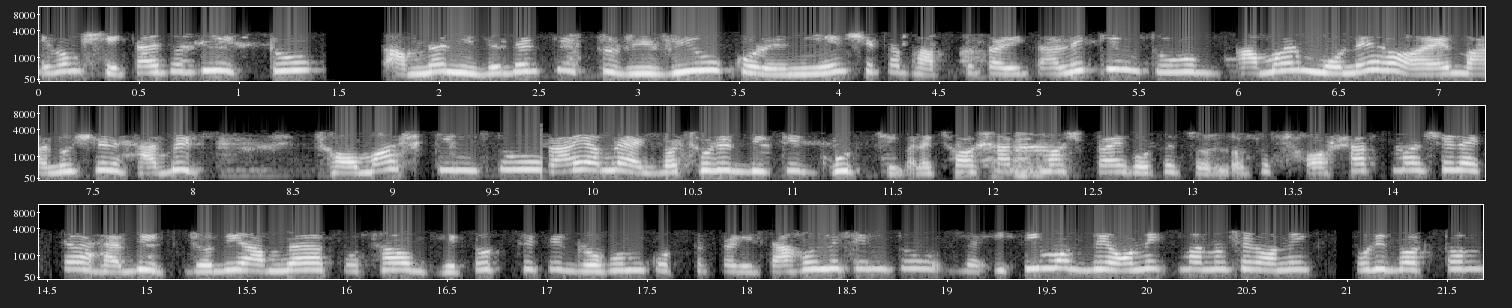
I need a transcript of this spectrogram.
এবং সেটা যদি একটু আমরা নিজেদেরকে একটু রিভিউ করে নিয়ে সেটা ভাবতে পারি। তাহলে কিন্তু আমার মনে হয় মানুষের হ্যাবিট ছ মাস কিন্তু প্রায় আমরা এক বছরের দিকে ঘুরছি মানে ছ সাত মাস প্রায় হতে চলল। তো ছ সাত মাসের একটা হ্যাবিট যদি আমরা কোথাও ভেতর থেকে গ্রহণ করতে পারি, তাহলে কিন্তু ইতিমধ্যে অনেক মানুষের অনেক পরিবর্তন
